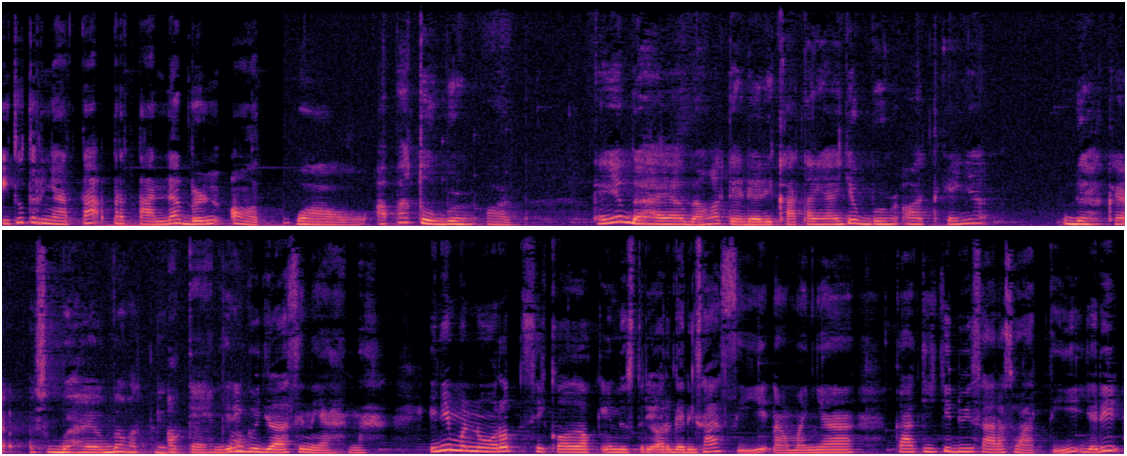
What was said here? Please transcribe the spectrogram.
itu ternyata pertanda burnout Wow, apa tuh burnout? Kayaknya bahaya banget ya dari katanya aja burnout. Kayaknya udah kayak langsung bahaya banget gitu. Oke, jadi gue jelasin ya. Nah, ini menurut psikolog industri organisasi namanya Kak Kiki Dwi Saraswati. Jadi,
